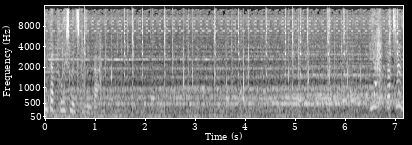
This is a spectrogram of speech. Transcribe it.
Think that policeman's coming back. Yeah, that's him.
